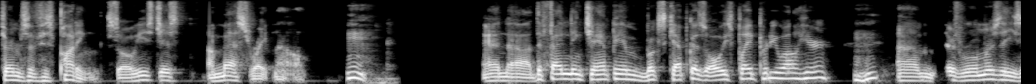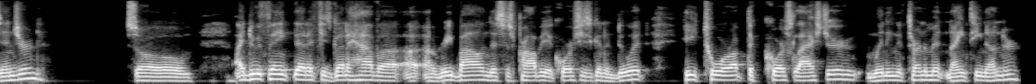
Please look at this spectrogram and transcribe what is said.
terms of his putting. So he's just a mess right now. Hmm. And uh, defending champion Brooks Koepka's always played pretty well here. Mhm. Um, there's rumors that he's injured. So I do think that if he's going to have a, a, a rebound, this is probably a course he's going to do it. He tore up the course last year, winning the tournament 19 under,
